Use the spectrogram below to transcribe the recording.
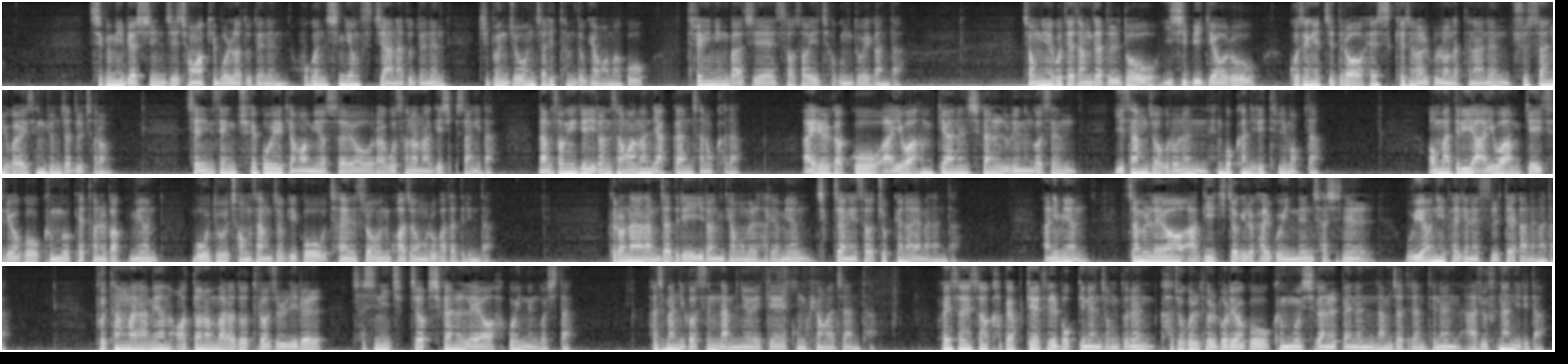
지금이 몇 시인지 정확히 몰라도 되는 혹은 신경 쓰지 않아도 되는 기분 좋은 짜릿함도 경험하고 트레이닝 바지에 서서히 적응도 해간다. 정리해고 대상자들도 22개월 후 고생에 찌들어 헬스케진 얼굴로 나타나는 출산휴가의 생존자들처럼 제 인생 최고의 경험이었어요 라고 선언하기 십상이다. 남성에게 이런 상황은 약간 잔혹하다. 아이를 갖고 아이와 함께하는 시간을 누리는 것은 이상적으로는 행복한 일이 틀림없다. 엄마들이 아이와 함께 있으려고 근무 패턴을 바꾸면 모두 정상적이고 자연스러운 과정으로 받아들인다. 그러나 남자들이 이런 경험을 하려면 직장에서 쫓겨나야만 한다. 아니면 짬을 내어 아기 기저귀를 갈고 있는 자신을 우연히 발견했을 때 가능하다. 부탁만 하면 어떤 엄마라도 들어줄 일을 자신이 직접 시간을 내어 하고 있는 것이다. 하지만 이것은 남녀에게 공평하지 않다. 회사에서 가볍게 들볶이는 정도는 가족을 돌보려고 근무 시간을 빼는 남자들한테는 아주 흔한 일이다.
